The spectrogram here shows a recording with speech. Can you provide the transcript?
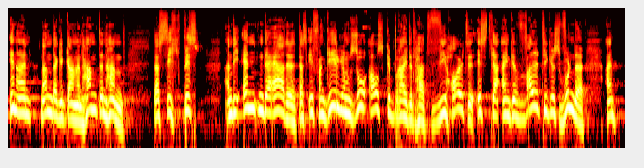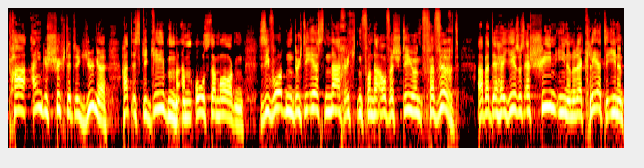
ineinander gegangen, Hand in Hand, dass sich bis an die Enden der Erde das Evangelium so ausgebreitet hat wie heute, ist ja ein gewaltiges Wunder. Ein paar eingeschüchterte Jünger hat es gegeben am Ostermorgen. Sie wurden durch die ersten Nachrichten von der Auferstehung verwirrt. Aber der Herr Jesus erschien ihnen und erklärte ihnen,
